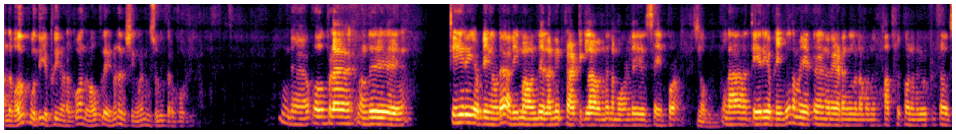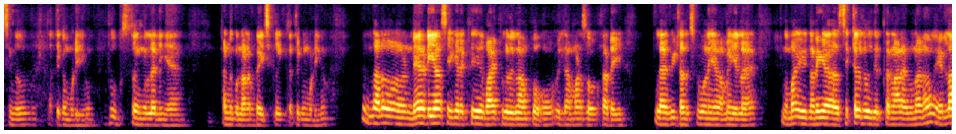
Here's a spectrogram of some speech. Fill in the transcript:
அந்த வகுப்பு வந்து எப்படி நடக்கும்? அந்த வகுப்புல என்னென்ன விஷயங்கள் சொல்லி தர போறீங்க? இந்த வகுப்பில் வந்து தியரி அப்படிங்கிறத விட அதிகமாக வந்து எல்லாமே ப்ராக்டிக்கலாக வந்து நம்ம வந்து செய்ய போகிறோம் ஏன்னா தியரி அப்படிங்கிறது நம்ம ஏற்கனவே நிறைய இடங்களில் நம்ம வந்து பார்த்துருக்கோம். நம்ம யூடியூப்ல விஷயங்கள் கற்றுக்க முடியும். புது புத்தகங்களில் நீங்கள் கண்ணுக்குண்டான பயிற்சிகள் கற்றுக்க முடியும். இருந்தாலும் நேரடியாக செய்கிறதுக்கு வாய்ப்புகள் எல்லாம் போகும். இல்லை மனசில் தடை. இல்லை வீட்டில் சூழ்நிலை அமையலை. இந்த மாதிரி நிறைய சிக்கல்கள் இருக்கிறனால என்னன்னா எல்லா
